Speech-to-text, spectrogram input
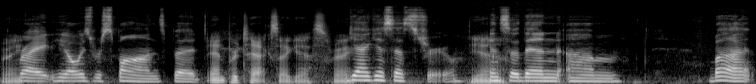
right? Right. He always responds, but And protects, I guess, right? Yeah, I guess that's true. Yeah. And so then, um, but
